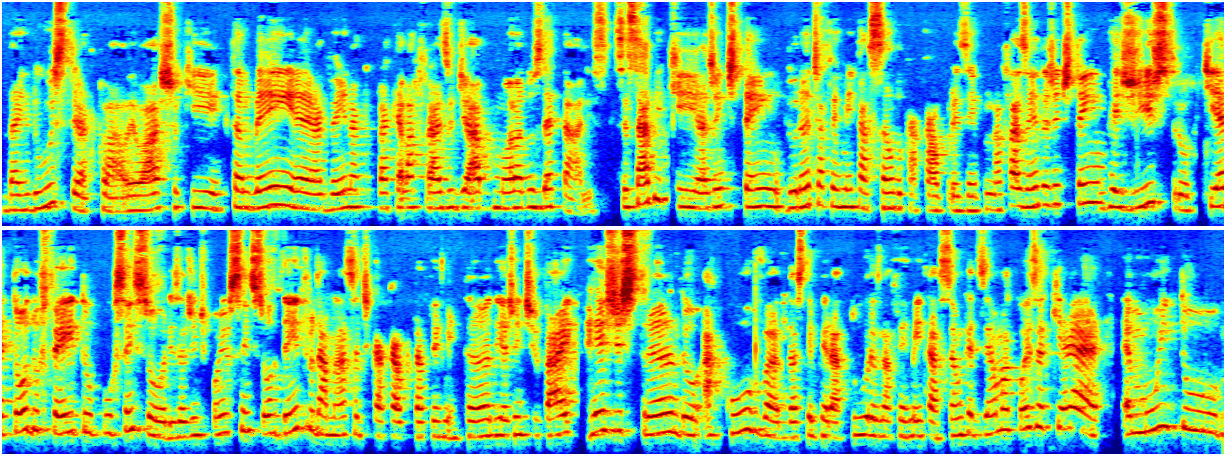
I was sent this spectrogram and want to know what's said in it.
da indústria, Cláudio, eu acho que também é, vem para aquela frase o diabo mora nos detalhes. Você sabe que a gente tem, durante a fermentação do cacau, por exemplo, na fazenda, a gente tem um registro que é todo feito por sensores. A gente põe o sensor dentro da massa de cacau que está fermentando e a gente vai registrando a curva das temperaturas na fermentação. Quer dizer, é uma coisa que é, é muito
